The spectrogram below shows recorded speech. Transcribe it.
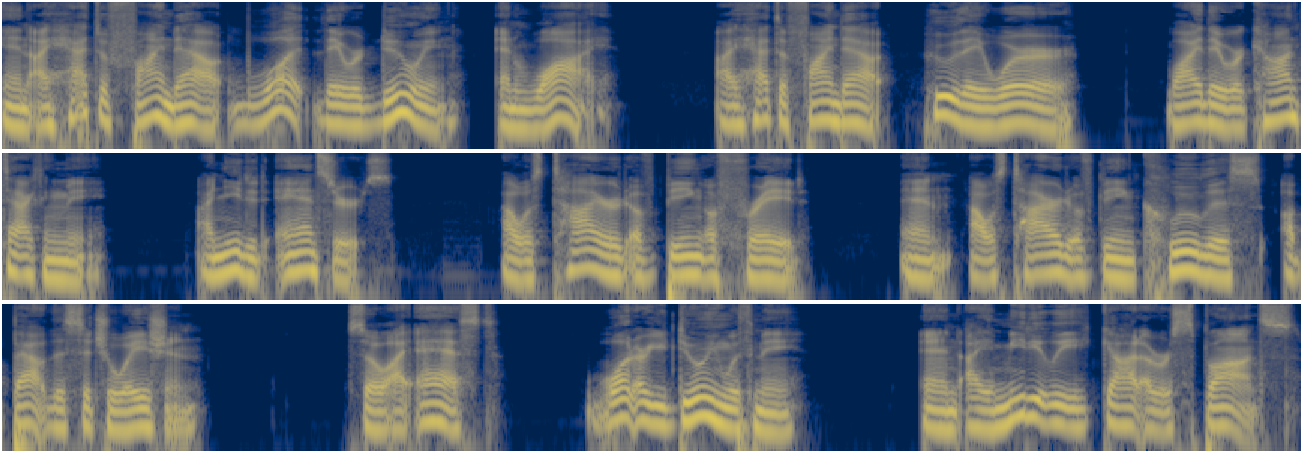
and I had to find out what they were doing and why. I had to find out who they were, why they were contacting me. I needed answers. I was tired of being afraid, and I was tired of being clueless about this situation. So I asked, What are you doing with me? And I immediately got a response.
